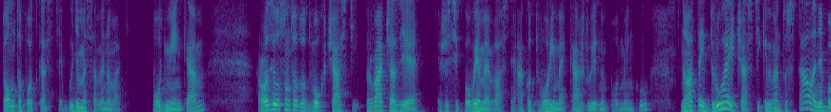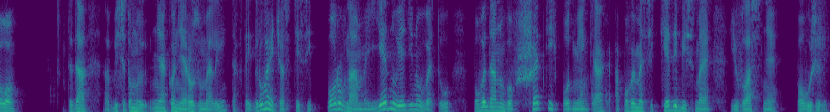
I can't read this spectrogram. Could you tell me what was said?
tomto podcaste budeme sa venovať podmienkam. Rozdiel som to do dvoch častí. Prvá časť je, že si povieme vlastne, ako tvoríme každú jednu podmienku. No a tej druhej časti, keby vám to stále nebolo teda by ste tomu nejako nerozumeli, tak v tej druhej časti si porovnáme jednu jedinú vetu, povedanú vo všetkých podmienkach a povieme si, kedy by sme ju vlastne použili.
